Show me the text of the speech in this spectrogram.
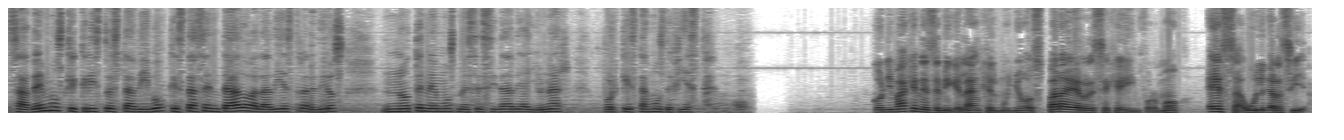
sabemos que Cristo está vivo, que está sentado a la diestra de Dios, no tenemos necesidad de ayunar porque estamos de fiesta. Con imágenes de Miguel Ángel Muñoz para RCG informó es Saúl García.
